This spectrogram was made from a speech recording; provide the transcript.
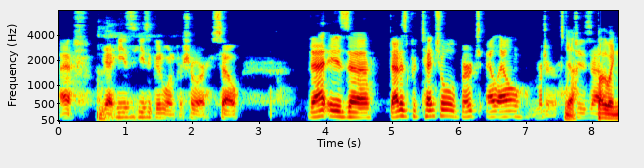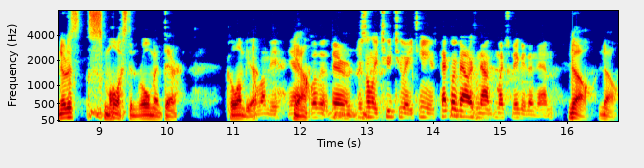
I, yeah, he's he's a good one for sure. So that is uh that is potential Berks LL merger, yeah. which is uh, By the way, notice smallest enrollment there, Columbia. Columbia. Yeah. Yeah. Well, there- there there's only two two A teams. Pequea Valley's not much bigger than them. No, no.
